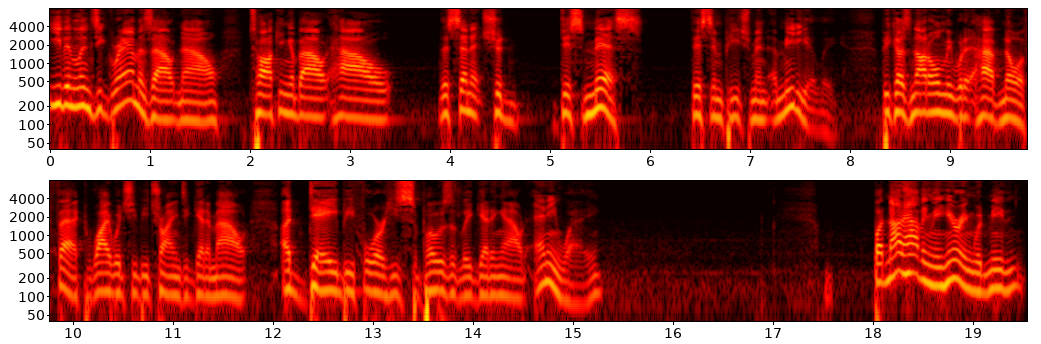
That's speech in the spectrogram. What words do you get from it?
even Lindsey Graham is out now talking about how the Senate should dismiss this impeachment immediately. Because not only would it have no effect, why would she be trying to get him out a day before he's supposedly getting out anyway? But not having the hearing would mean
